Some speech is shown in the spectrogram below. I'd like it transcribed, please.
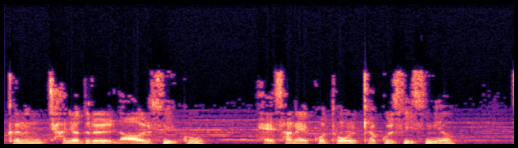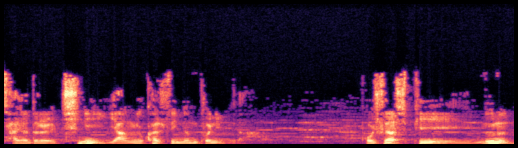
그는 자녀들을 낳을 수 있고 해산의 고통을 겪을 수 있으며 자녀들을 친히 양육할 수 있는 분입니다. 보시다시피 눈은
